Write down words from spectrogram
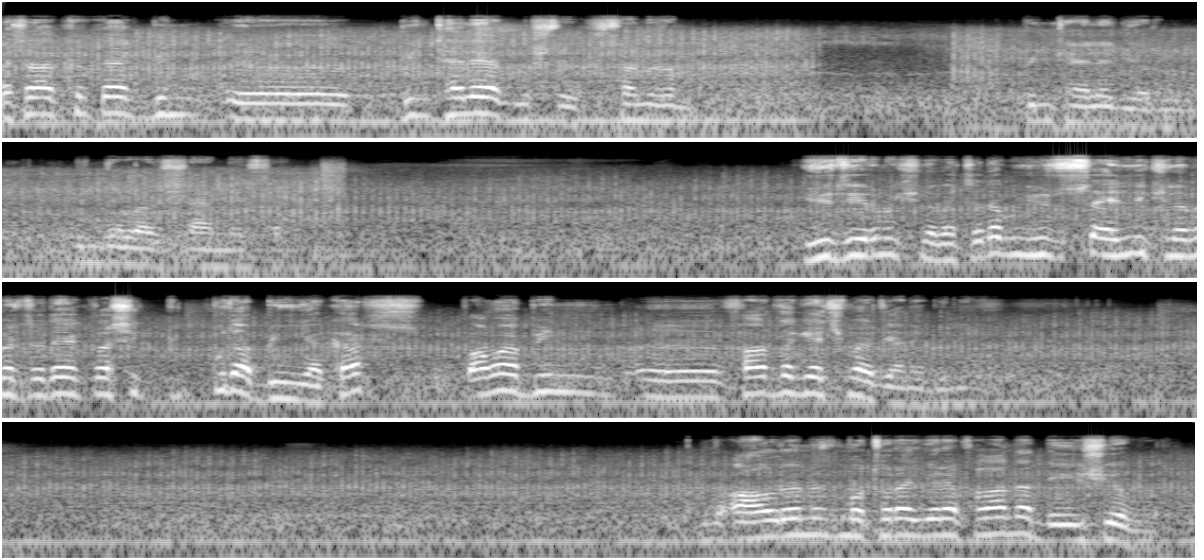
Mesela 40 ayak 1000 e, 1000 TL yakmıştı sanırım. 1000 TL diyorum. 1000 dolar işte neyse. 120 kilometrede bu 150 kilometrede yaklaşık bu da 1000 yakar. Ama 1000 e, fazla geçmez yani 1000'i. Bu aldığınız motora göre falan da değişiyor bu.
